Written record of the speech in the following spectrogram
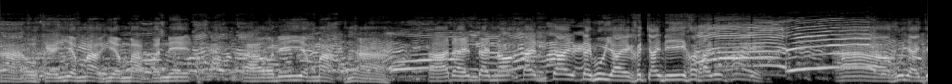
อ่าโอเคเยี่ยมมากเยี่ยมมากวันนี้อ่าวันนี้เยี่ยมมากอ่าอ่าได้ได้เนาะได้ได้ได้ผู้ใหญ่เขาใจดีเขาถ่ายรูปให้อ่าผู้ใหญ่ใจ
